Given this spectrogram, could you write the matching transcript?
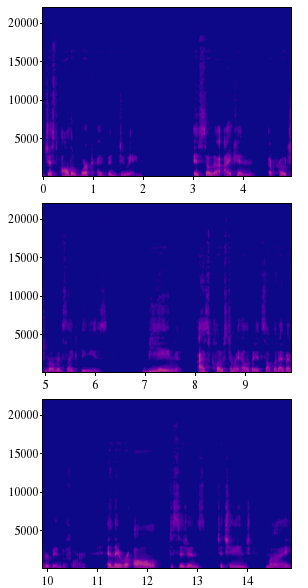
Just all the work I've been doing is so that I can approach moments like these being as close to my elevated self that I've ever been before. And they were all decisions to change my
